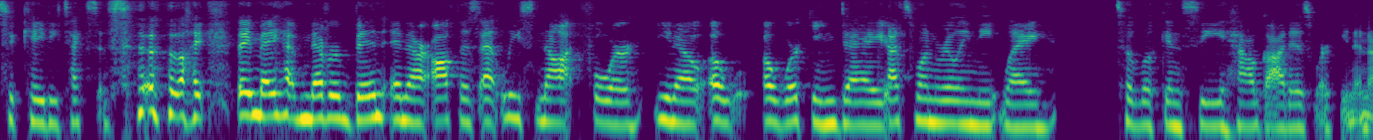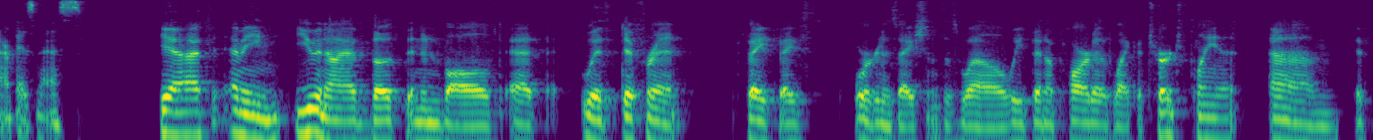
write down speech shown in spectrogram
to Katy, Texas. like they may have never been in our office, at least not for, you know, a, a working day. That's one really neat way to look and see how God is working in our business. Yeah, I, th- I mean, you and I have both been involved at with different faith-based organizations as well. We've been a part of like a church plant. Um, if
